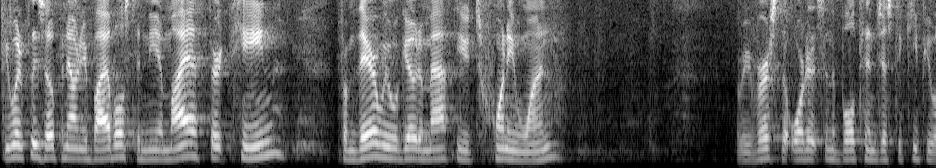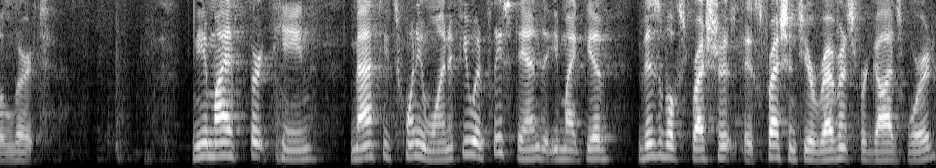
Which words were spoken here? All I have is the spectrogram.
If you would please open down your Bibles to Nehemiah 13. From there, we will go to Matthew 21. Reverse the order that's in the bulletin just to keep you alert. Nehemiah 13, Matthew 21. If you would please stand that you might give visible expression, expression to your reverence for God's word.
